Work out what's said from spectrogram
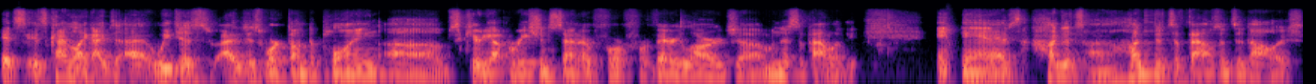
It's it's kind of like I, I, we just I just worked on deploying a security operations center for for very large uh, municipality, and it's hundreds hundreds of thousands of dollars.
